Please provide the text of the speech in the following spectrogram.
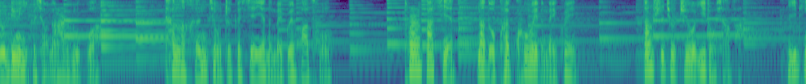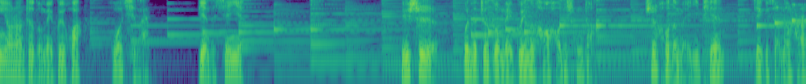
有另一个小男孩路过，看了很久这个鲜艳的玫瑰花丛，突然发现那朵快枯萎的玫瑰。当时就只有一种想法，一定要让这朵玫瑰花活起来，变得鲜艳。于是，为了这朵玫瑰能好好的成长，之后的每一天，这个小男孩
